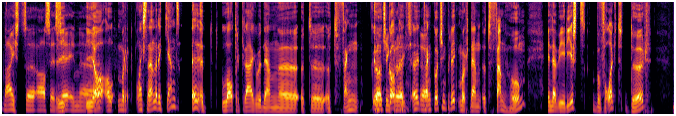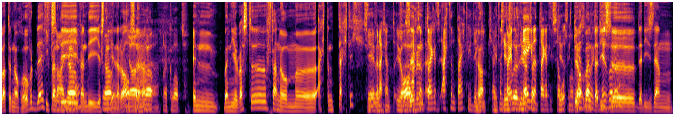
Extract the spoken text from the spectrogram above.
naast uh, ACC. In. Ja, al, maar langs de andere kant, het, later krijgen we dan het, het vang... Coachingproject. Ja. coachingproject, maar dan het Fan Home. En dat weer eerst bevolkt door wat er nog overblijft van die, ja. van die eerste ja. generatie. Ja, ja, dat klopt. En wanneer was het van om uh, 88? 87, ja, 88, 88 denk ik. 88, 89 zelfs nog. Ja, want dat is, uh, dat is dan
